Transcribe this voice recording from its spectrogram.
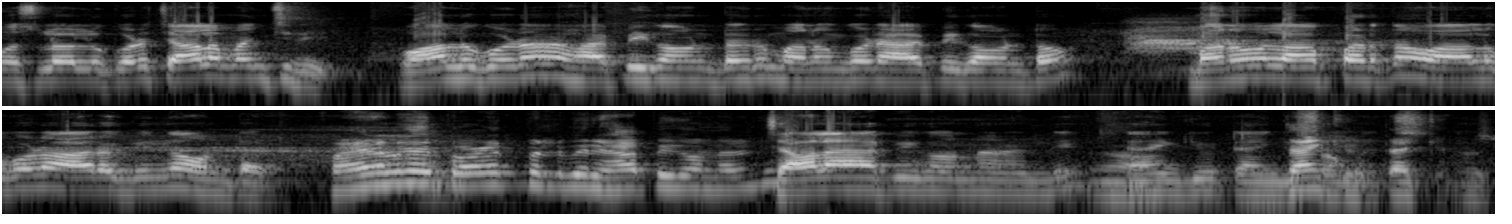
ముసలోళ్ళు కూడా చాలా మంచిది. వాళ్ళు కూడా హ్యాపీగా ఉంటారు మనం కూడా హ్యాపీగా ఉంటాం. మనం లాభపడతాం వాళ్ళు కూడా ఆరోగ్యంగా ఉంటారు. ఫైనల్గా ప్రోడక్ట్ మీరు హ్యాపీగా ఉన్నారండి? చాలా హ్యాపీగా ఉన్నానండి. Thank you thank you thank you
